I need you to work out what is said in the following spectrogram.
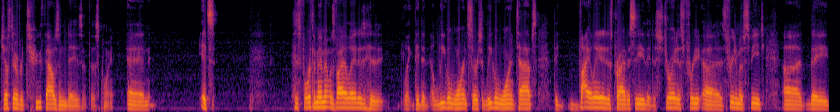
just over 2000 days at this point and it's his fourth amendment was violated his like they did illegal warrant search illegal warrant taps they violated his privacy they destroyed his free uh, his freedom of speech uh, they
